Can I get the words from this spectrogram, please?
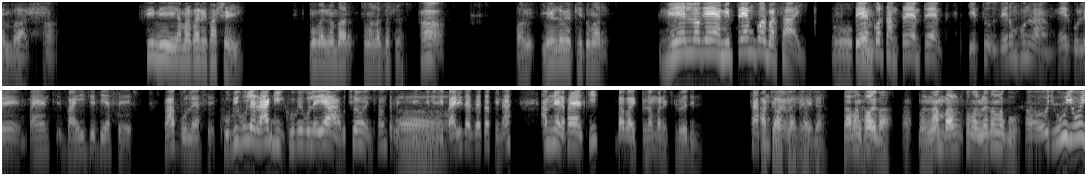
নাম্বার হ্যাঁ। চিনি আমার বাড়ির পাশেই। মোবাইল নাম্বার তোমার লাগতেছে? হ্যাঁ। মেয়ের লগে কি তোমার? মেয়ের লগে আমি প্রেম করবার চাই। প্রেম প্রেম? করতাম প্রেম প্রেম। কিন্তু যেরম শুনলাম মেয়ের বলে বাই যদি আছে বাপ বলে আছে খুবই বলে রাগি খুবই বলে ইয়া সন্তান বাড়ি যা যাইতাছি না আপনারা ফাইলছি বাবা একটু নাম্বার একটু লয়ে দিন। আচ্ছা আচ্ছা আচ্ছা আচ্ছা। সাবান খাওয়াইবা? হ্যাঁ। মানে নাম্বার তোমার লয়ে লাগবো? হ্যাঁ, ওই ওই ওই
